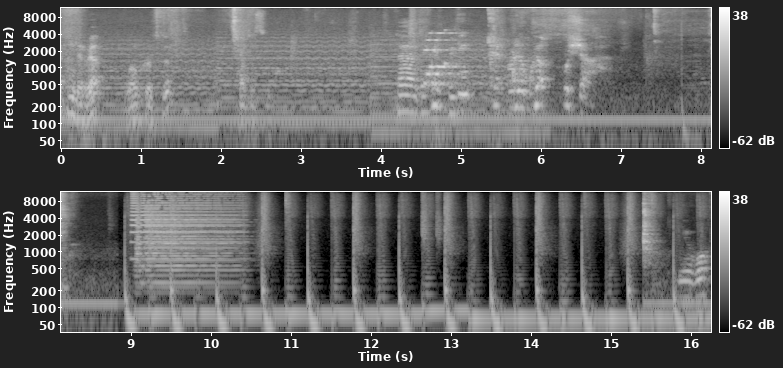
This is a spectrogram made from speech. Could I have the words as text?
패턴대로요? one cross. 잘 쳤습니다. 자, 이제 wheel building 트랩 올려놓고요. 으쌰. 그리고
